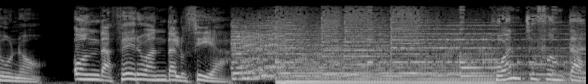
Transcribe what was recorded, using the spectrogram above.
1. Onda Cero Andalucía. Juancho Fontán.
